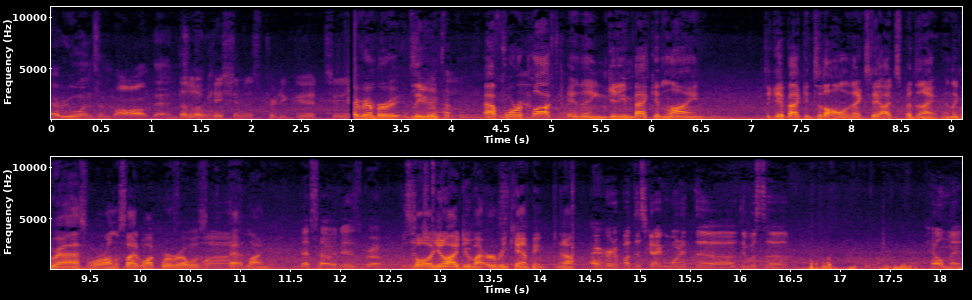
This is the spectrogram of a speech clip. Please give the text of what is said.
Everyone's involved. And The so- location is pretty good too. I remember leaving at four o'clock and then getting back in line to get back into the hall the next day. I'd spend the night in the grass or on the sidewalk wherever I was Wow. at line. That's how it is, bro. Was So you know, I do my urban camping. You know, I heard about this guy who wanted the. There was a helmet,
